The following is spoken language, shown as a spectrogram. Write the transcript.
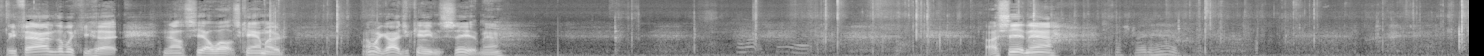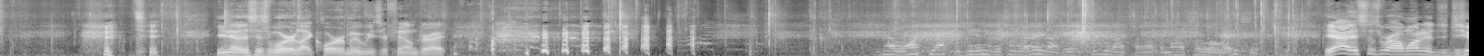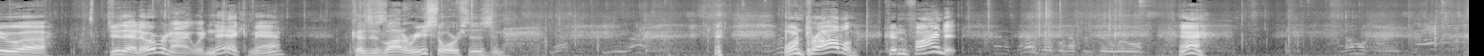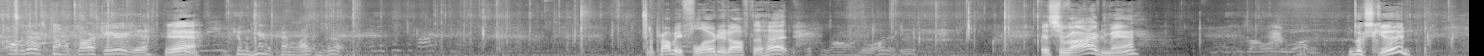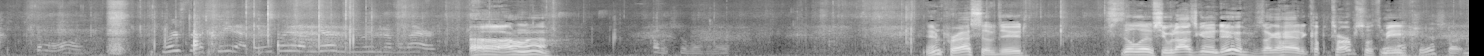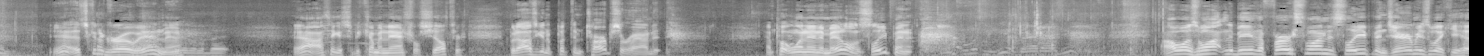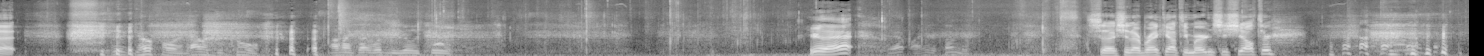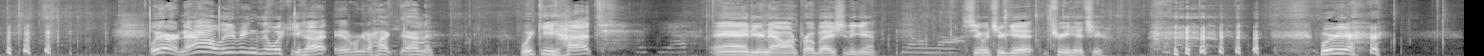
We found the wikiup. Now see how well it's camoed. Oh my god, you can't even see it, man. I don't see I see it. it now. Go straight ahead. You know, this is where like horror movies are filmed, right? You know, once you actually get into this little area right here, it should be nice, like a nice little oasis. Yeah, this is where I wanted to do uh, do that overnight with Nick, man, because there's a lot of resources and Yeah, here you are. one problem, couldn't find it. Kind of does open up into a little, Yeah, it almost, over there it's kind of a dark area. yeah. You come in here and it kind of lightens up. I probably floated off the hut. This is all underwater here. It survived, man. This is all underwater. Looks good. Come along. Where's that seat at? Did we put it up here or did we leave it over there? Oh, I don't know. Probably still over there. Impressive, dude. Still lives. See, what I was gonna do is like I had a couple tarps with It me. actually is starting to Yeah, it's gonna grow in, man. A little bit. Yeah, I think it's become a natural shelter. But I was gonna put them tarps around it and put one in the middle and sleep in it. That wouldn't be a bad idea. I was wanting to be the first one to sleep in Jeremy's wikiup. Dude, go for it. That would be cool. I think that would be really cool. Hear that? Yep, I hear thunder. So should I break out the emergency shelter? we are now leaving the wikiup and we're gonna hike down the wikiup Yep. and you're now on probation again. No, I'm not. See what you get? Tree hit you. we are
